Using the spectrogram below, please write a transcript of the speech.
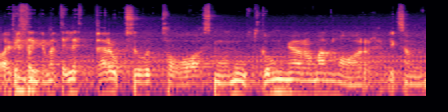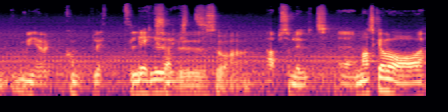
Jag kan tänka mig att det är lättare också att ta små motgångar om man har liksom mer komplett liv. Exakt. Så. Absolut. Eh, Man ska vara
